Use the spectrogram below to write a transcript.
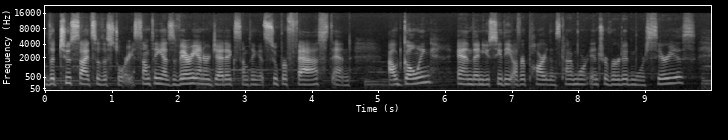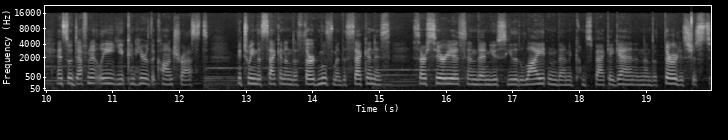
the two sides of the story. Something that's very energetic, something that's super fast and outgoing, and then you see the other part that's kind of more introverted, more serious. And so definitely you can hear the contrast between the second and the third movement. The second is starts serious and then you see the light and then it comes back again and then the third is just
